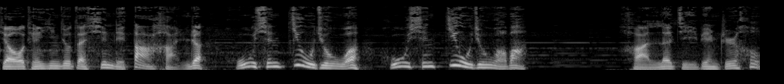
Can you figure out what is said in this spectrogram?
小甜心就在心里大喊着：“狐仙，救救我！狐仙，救救我吧！”喊了几遍之后。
